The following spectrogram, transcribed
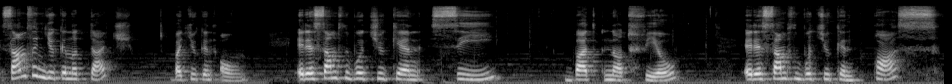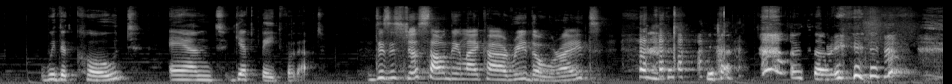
Something you cannot touch, but you can own. It is something what you can see, but not feel. It is something what you can pass with the code and get paid for that. This is just sounding like a riddle, right? yeah, I'm sorry.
